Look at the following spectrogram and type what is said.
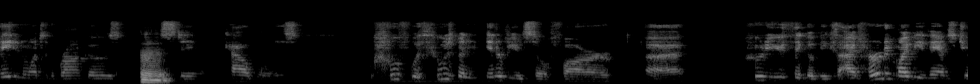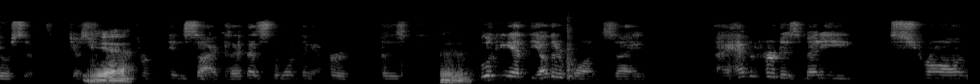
Payton went to the Broncos, mm-hmm. staying with the Cowboys. Who, with who's been interviewed so far, uh, who do you think will be? Because I've heard it might be Vance Joseph, just from, yeah. from inside. Because that's the one thing I've heard. Because mm-hmm. looking at the other ones, I I haven't heard as many strong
